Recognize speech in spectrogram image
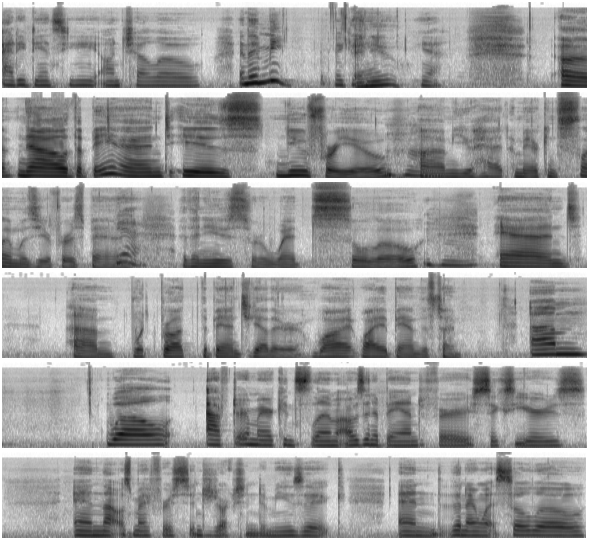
Addie Dancy on cello, and then me. Miki And you. Yeah. Uh, now the band is new for you. Um, you had American Slim was your first band, Mm-hmm. Yeah. and then you sort of went solo. Mm-hmm. And um, what brought the band together? Why why a band this time? Um, well, after American Slim, I was in a band for six years, and that was my first introduction to music. And then I went solo,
